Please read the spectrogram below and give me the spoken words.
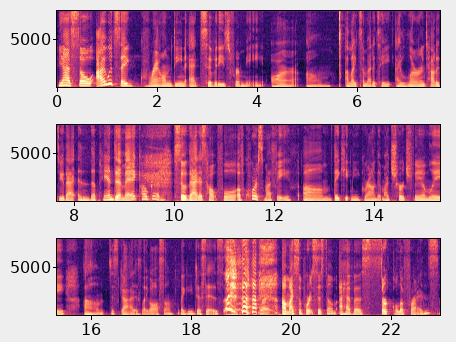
Yes. So I would say grounding activities for me are um, I like to meditate. I learned how to do that in the pandemic. Oh, good. So that is helpful. Of course, my faith. Um, they keep me grounded. My church family, um, just God is like awesome. Like He just is. Right. um, my support system. I have a circle of friends.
